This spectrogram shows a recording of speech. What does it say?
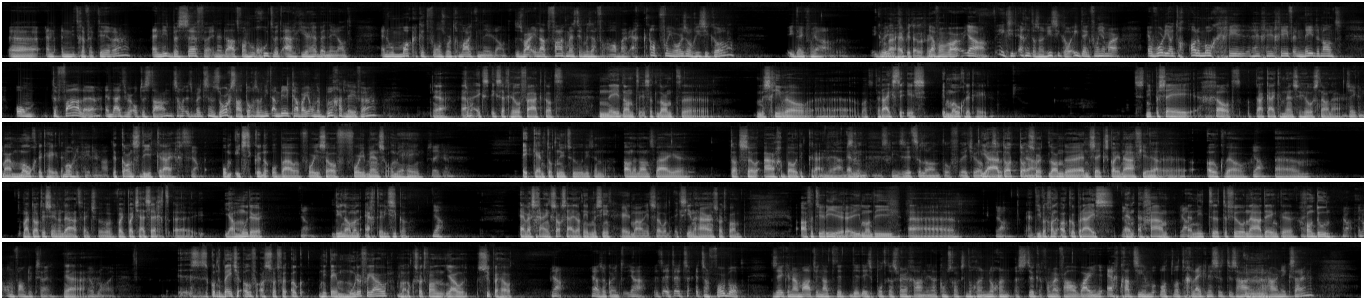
Eh, en, en niet reflecteren. En niet beseffen inderdaad van hoe goed we het eigenlijk hier hebben in Nederland. En hoe makkelijk het voor ons wordt gemaakt in Nederland. Dus waar inderdaad vaak mensen tegen me zeggen van... Oh, maar echt knap van je hoor, zo'n risico. Ik denk van ja, ik weet Waar niet. heb je het over? Ja, van waar, ja, ik zie het echt niet als een risico. Ik denk van ja, maar er worden jou toch alle mogelijkheden ge- gegeven in Nederland om te falen en daar weer op te staan. Het is, gewoon- het is een zorgstaat toch? Het is niet Amerika waar je onder brug gaat leven. Ja, ja ik, ik zeg heel vaak dat Nederland is het land eh, misschien wel eh, wat het rijkste is in mogelijkheden. Het is niet per se geld, daar kijken mensen heel snel naar. Zeker niet. Maar mogelijkheden. Mogelijkheden inderdaad. de kansen die je krijgt Ja. Om iets te kunnen opbouwen voor jezelf, voor je mensen om je heen. Zeker. Ik ken tot nu toe niet een ander land waar je dat zo aangeboden krijgt. Ja, En- misschien, misschien Zwitserland of weet je wel. ja, soort- dat, dat ja. soort landen en zeker Scandinavië Ja. eh, ook wel. Ja, Ehm, maar dat is inderdaad, weet je wel, wat, wat jij zegt, eh, jouw moeder, ja, die nam een echte risico. ja. En waarschijnlijk zag zij dat niet, misschien helemaal niet zo. Want ik zie in haar een soort van avonturier. eh, Iemand die, eh, ja. die wil gewoon elke op reis Ja. en, en gaan. Ja. En niet eh, te veel nadenken, gewoon doen. ja. En onafhankelijk zijn. Ja. Heel belangrijk. Ze ze komt een beetje over als een soort van, ook niet een moeder voor jou, maar ook een soort van jouw superheld. Ja, ja zo kan je het. Ja, het, het, het, het is een voorbeeld. Zeker naarmate we naar dit, dit- deze podcast verder gaan. En dan komt straks nog een, nog een, een stuk van mijn verhaal. waar je echt gaat zien wat, wat de gelijkenissen tussen haar, en haar en ik zijn.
